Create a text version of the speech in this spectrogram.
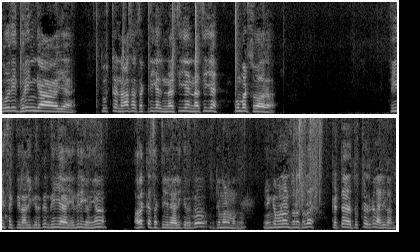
குருதி குரிங்காய துஷ்ட நாச சக்திகள் நசிய நசிய கும்பட் சுவாகா. தீய சக்தியில் அழிக்கிறதுக்கும் தீய எதிரிகளையும் அரக்க சக்திகளை அழிக்கிறதுக்கும் முக்கியமான மந்திரம் எங்கே வேணாலும் சொல்ல சொல்ல கெட்ட துஷ்டர்கள் அழிவாங்க.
